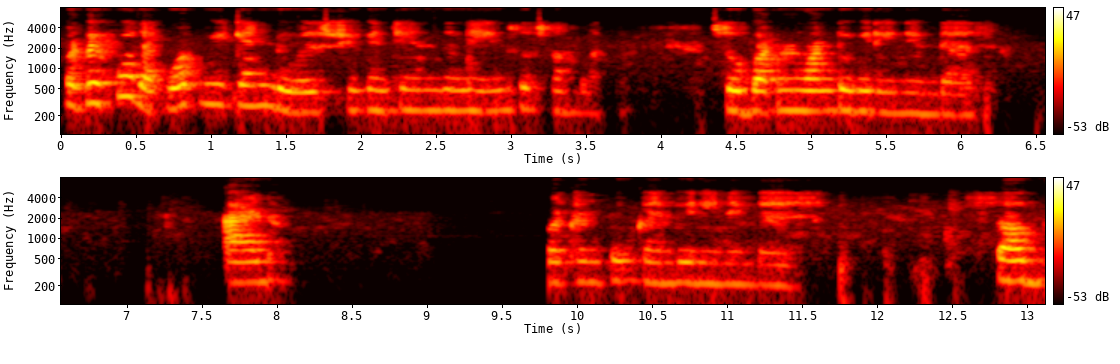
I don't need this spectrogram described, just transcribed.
But before that what we can do is you can change the names of some buttons. So button 1 to be renamed as add button 2 can be renamed as sub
